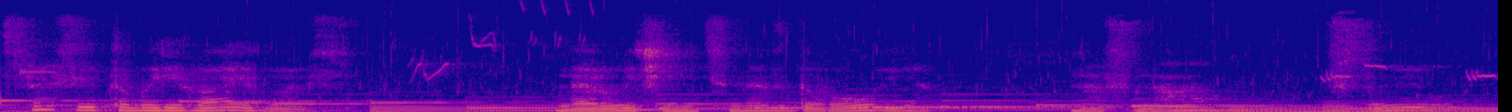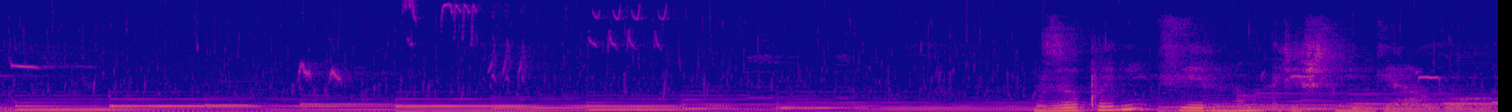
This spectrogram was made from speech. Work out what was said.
Всесвіт оберігає вас, даруючи міцне здоров'я, наснагу, силу. Зупиніть свій внутрішній діалог.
